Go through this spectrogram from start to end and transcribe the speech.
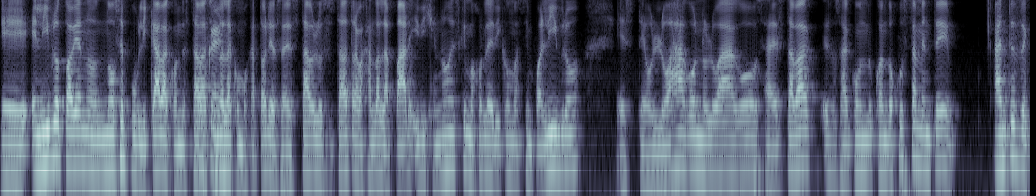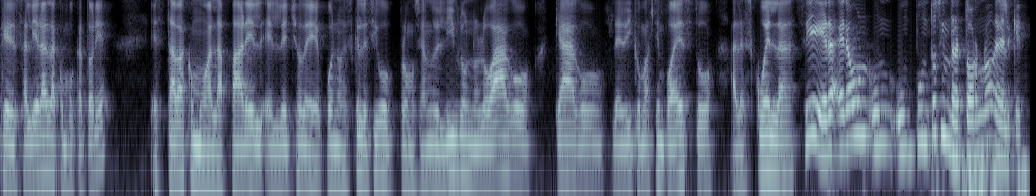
eh, el libro todavía no, no, se publicaba cuando estaba haciendo la convocatoria, o sea, estaba, los estaba trabajando a la par y dije, no, es que mejor le dedico más tiempo al libro, este, o lo hago, no lo hago, o sea, estaba, o sea, cuando justamente antes de que saliera la convocatoria, estaba como a la par el, el hecho de, bueno, es que le sigo promocionando el libro, no lo hago, ¿qué hago? ¿Le dedico más tiempo a esto? ¿A la escuela? Sí, era, era un, un, punto sin retorno en el que,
